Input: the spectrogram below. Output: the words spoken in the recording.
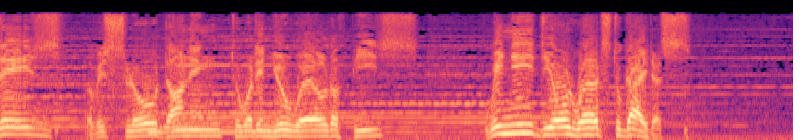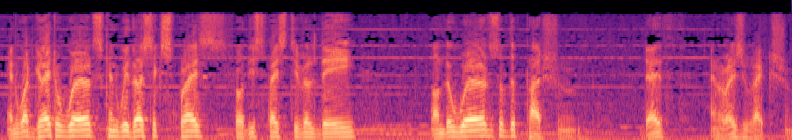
Days of his slow dawning toward a new world of peace, we need the old words to guide us. And what greater words can we thus express for this festival day than the words of the Passion, death, and resurrection?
